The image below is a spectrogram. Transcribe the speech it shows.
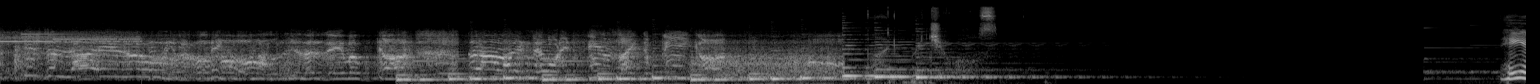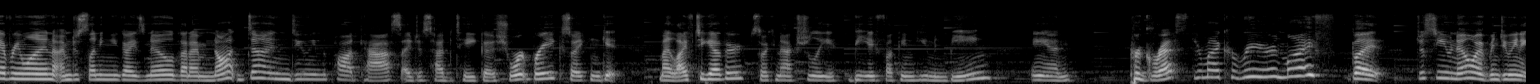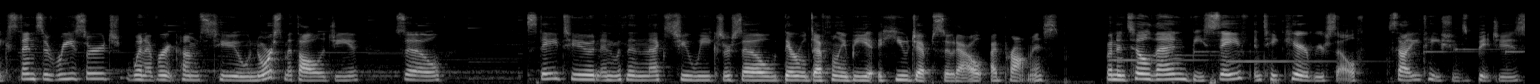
It's alive! In the name of God, Hey everyone, I'm just letting you guys know that I'm not done doing the podcast. I just had to take a short break so I can get my life together so I can actually be a fucking human being and progress through my career and life. But just so you know, I've been doing extensive research whenever it comes to Norse mythology, so stay tuned and within the next two weeks or so, there will definitely be a huge episode out, I promise. But until then, be safe and take care of yourself. Salutations, bitches.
